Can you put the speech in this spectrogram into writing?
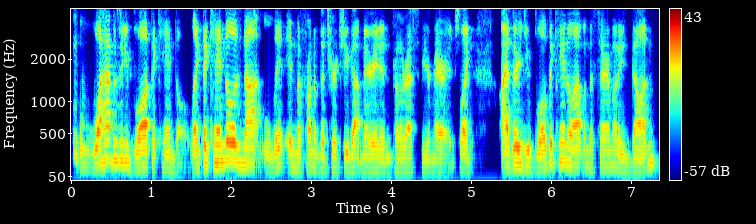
what happens when you blow out the candle? Like the candle is not lit in the front of the church you got married in for the rest of your marriage. Like either you blow the candle out when the ceremony's done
